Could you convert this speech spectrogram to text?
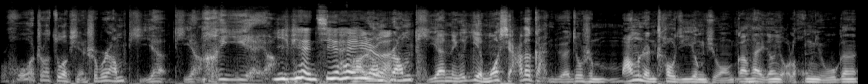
我说嚯，这作品是不是让我们体验体验黑夜呀？一片漆黑，让让我们体验那个夜魔侠的感觉，就是盲人超级英雄。刚才已经有了红女巫跟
